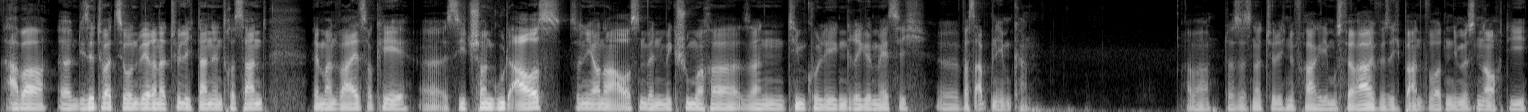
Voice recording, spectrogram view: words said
Aber äh, die Situation wäre natürlich dann interessant, wenn man weiß, okay, äh, es sieht schon gut aus, so nicht auch nach außen, wenn Mick Schumacher seinen Teamkollegen regelmäßig äh, was abnehmen kann. Aber das ist natürlich eine Frage, die muss Ferrari für sich beantworten. Die müssen auch die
